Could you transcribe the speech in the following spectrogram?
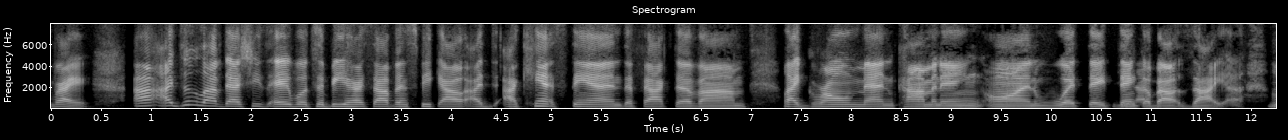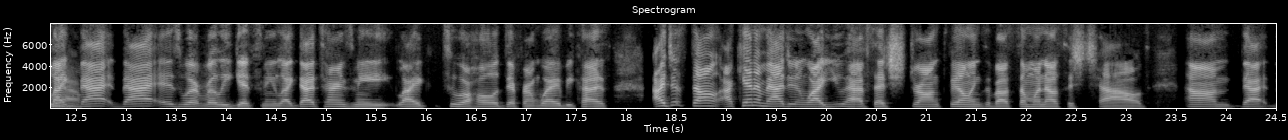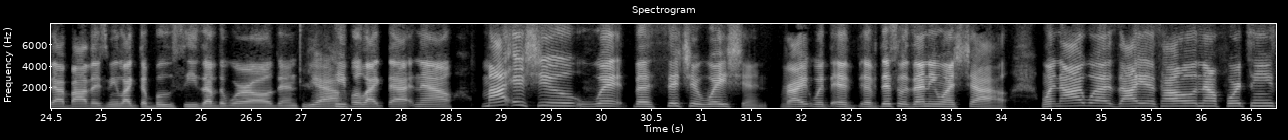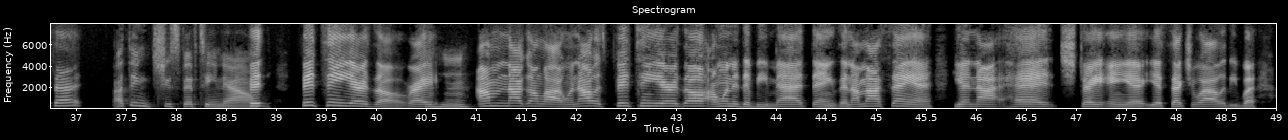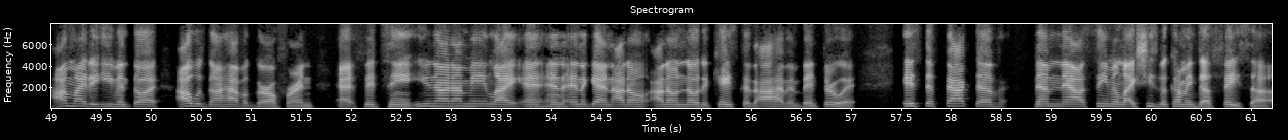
Right. I, I do love that she's able to be herself and speak out. I I can't stand the fact of um like grown men commenting on what they think about Zaya. Like Yeah. that that is what really gets me. Like that turns me like to a whole different way because I just don't I can't imagine why you have such strong feelings about someone else's child. Um that that bothers me like the boosies of the world and Yeah. people like that. Now, my issue with the situation, right? With if if this was anyone's child, when I was Zaya's how old now? 14, you said? I think she's 15 now. Fif- 15 years old, right? Mhm. I'm not gonna lie. When I was 15 years old, I wanted to be mad things. And I'm not saying you're not head straight in your, your sexuality, but I might have even thought I was gonna have a girlfriend at 15. You know what I Mhm. mean? Like, and, and Mhm. and again, I don't I don't know the case because I haven't been through it. It's the fact of them now seeming like she's becoming the face of.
